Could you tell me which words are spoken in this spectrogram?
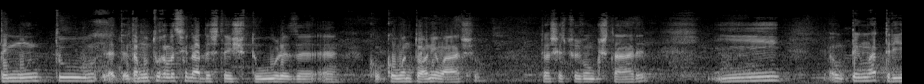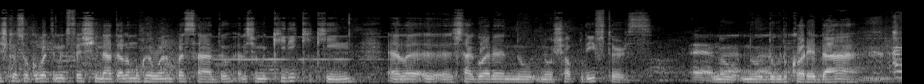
tem muito está muito relacionado às texturas a- a- com, com o António eu acho. Então acho que as pessoas vão gostar. E tenho uma atriz que eu sou completamente fascinado ela morreu ano passado. Ela chama Kiri Kikin ela eh, está agora no, no Shoplifters no, no, do, do Coredá Ah,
